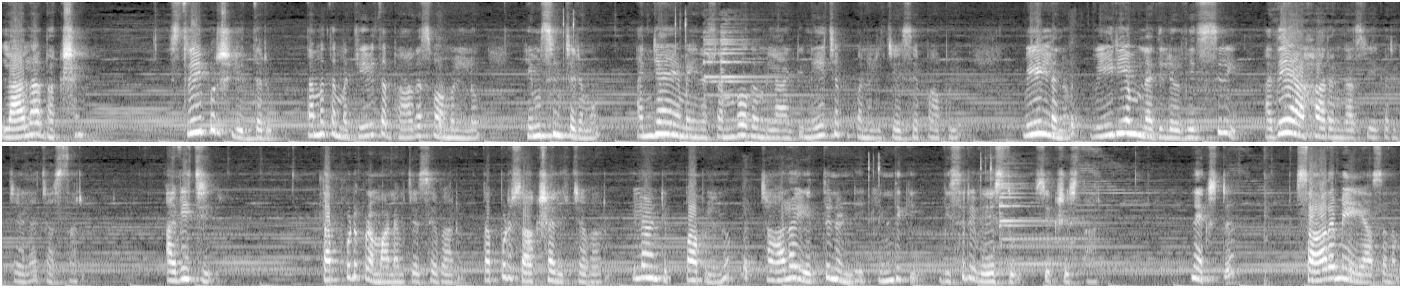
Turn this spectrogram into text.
లాలాభక్షం స్త్రీ పురుషులిద్దరూ తమ తమ జీవిత భాగస్వాములను హింసించడము అన్యాయమైన సంభోగం లాంటి నీచపు పనులు చేసే పాపులు. వీళ్ళను వీర్యం నదిలో విసిరి అదే ఆహారంగా స్వీకరించేలా చేస్తారు. అవిచి తప్పుడు ప్రమాణం చేసేవారు తప్పుడు సాక్ష్యాలు ఇచ్చేవారు. ఇలాంటి పాపులను చాలా ఎత్తు నుండి కిందికి విసిరి వేస్తూ శిక్షిస్తారు. నెక్స్ట్ సారమేయాసనం.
